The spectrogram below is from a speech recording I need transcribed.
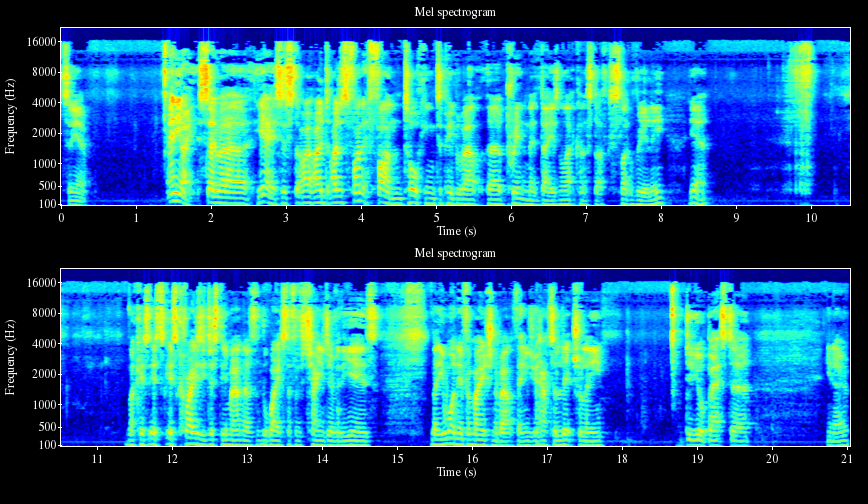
So yeah. Anyway, so uh, yeah, it's just I, I, I, just find it fun talking to people about uh, pre-internet days and all that kind of stuff. It's like really, yeah, like it's, it's it's crazy just the amount of the way stuff has changed over the years. That you want information about things, you have to literally do your best to, you know,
